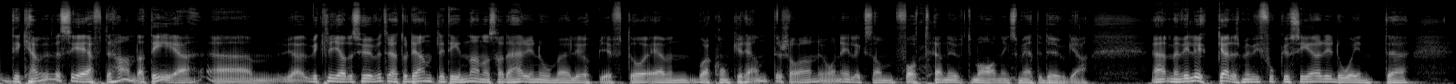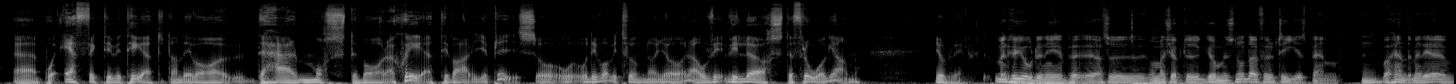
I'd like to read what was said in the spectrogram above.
Det kan vi väl se i efterhand att det är. Ehm, Vi kliade oss i huvudet rätt ordentligt innan och sa det här är en omöjlig uppgift och även våra konkurrenter sa nu har ni liksom fått en utmaning som heter duga. Eh, Men vi lyckades, men vi fokuserade då inte eh, på effektivitet utan det var det här måste bara ske till varje pris och, och, och det var vi tvungna att göra och vi, vi löste frågan. Gjorde vi. Men hur gjorde ni? Alltså, om man köpte gummisnoddar för 10 spänn, Mm. vad hände med det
